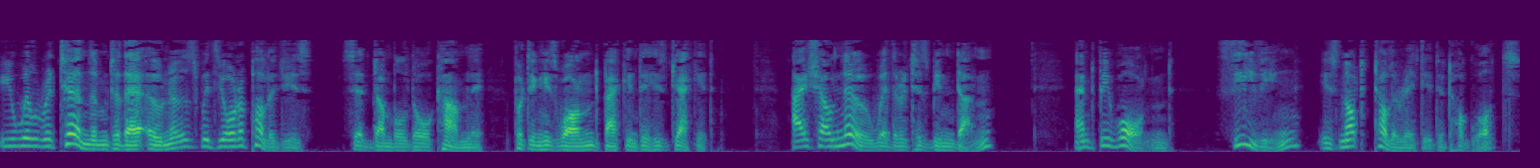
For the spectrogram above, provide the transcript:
"You will return them to their owners with your apologies," said Dumbledore calmly, putting his wand back into his jacket. "I shall know whether it has been done. And be warned, thieving is not tolerated at Hogwarts."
